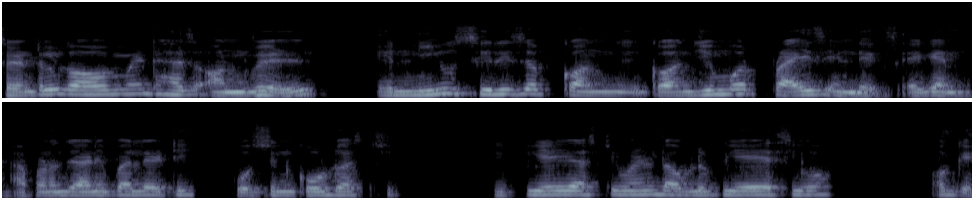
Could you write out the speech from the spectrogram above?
central government has unveiled a new series of consumer price index again आप जापारे क्वेश्चन कौट आसपीआई आस डब्ल्यू पी आई आस okay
